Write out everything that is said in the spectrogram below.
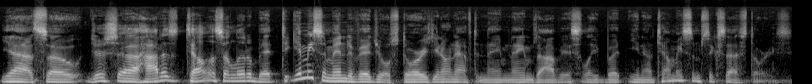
Yeah. So, just uh, how does tell us a little bit? To give me some individual stories. You don't have to name names, obviously, but you know, tell me some success stories.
